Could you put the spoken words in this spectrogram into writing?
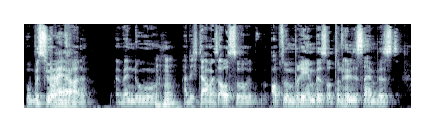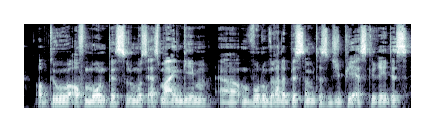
Wo bist du ah, ja. gerade? Wenn du, mhm. hatte ich damals auch so, ob du in Bremen bist, ob du in Hildesheim bist, ob du auf dem Mond bist, du musst erstmal eingeben, äh, wo du gerade bist, damit das GPS-Gerät ist.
